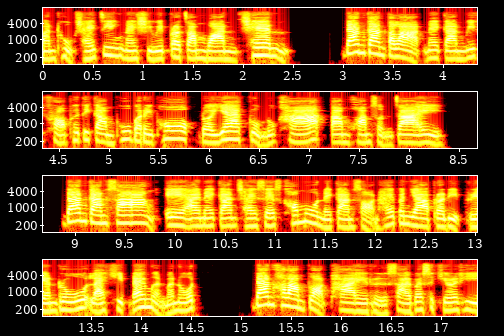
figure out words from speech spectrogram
มันถูกใช้จริงในชีวิตประจำวัน เช่น ด้านการตลาดในการวิเคราะห์พฤติกรรมผู้บริโภค โดยแยกกลุ่มลูกค้าตามความสนใจ ด้านการสร้าง AI ในการใช้เซตข้อมูลในการสอนให้ปัญญาประดิษฐ์เรียนรู้และคิดได้เหมือนมนุษย์ ด้านความปลอดภัยหรือ Cyber Security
